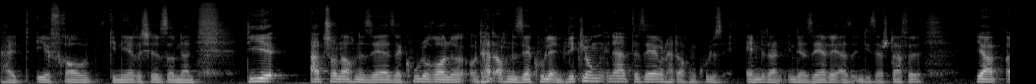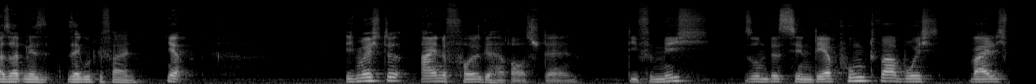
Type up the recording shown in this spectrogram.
halt Ehefrau generische, sondern die hat schon auch eine sehr, sehr coole Rolle und hat auch eine sehr coole Entwicklung innerhalb der Serie und hat auch ein cooles Ende dann in der Serie, also in dieser Staffel. Ja, also hat mir sehr gut gefallen. Ja. Ich möchte eine Folge herausstellen, die für mich so ein bisschen der Punkt war, wo ich, weil ich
